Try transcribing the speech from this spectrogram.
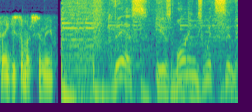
Thank you so much, Simi. This is Mornings with Simi.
